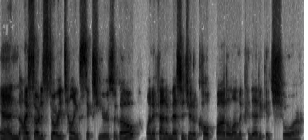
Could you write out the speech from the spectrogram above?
And I started storytelling six years ago when I found a message in a Coke bottle on the Connecticut shore.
